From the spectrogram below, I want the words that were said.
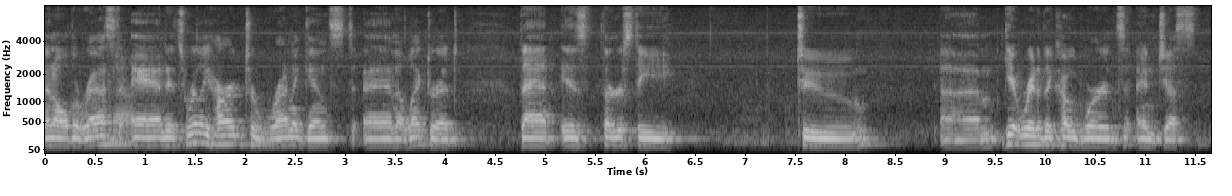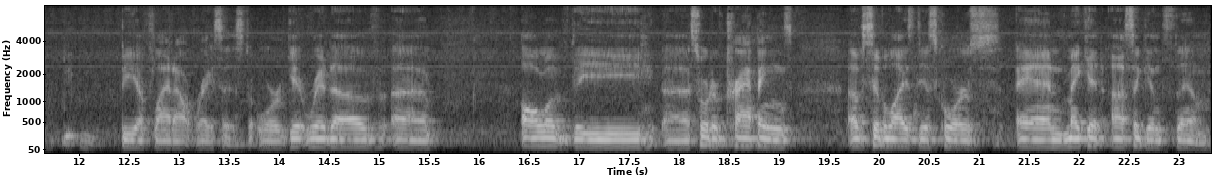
and all the rest and it's really hard to run against an electorate that is thirsty to um, get rid of the code words and just be a flat out racist or get rid of uh, all of the uh, sort of trappings of civilized discourse and make it us against them.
